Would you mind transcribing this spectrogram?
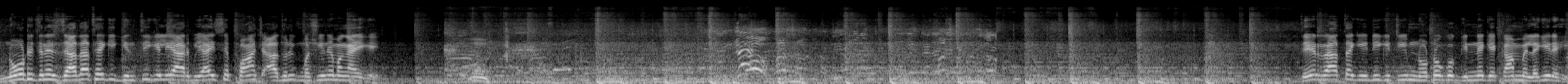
नोट इतने ज़्यादा थे कि गिनती के लिए आरबीआई से पाँच आधुनिक मशीनें मंगाई गई। देर रात तक ईडी की टीम नोटों को गिनने के काम में लगी रही।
